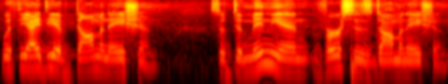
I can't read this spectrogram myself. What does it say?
with the idea of domination. So, dominion versus domination.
